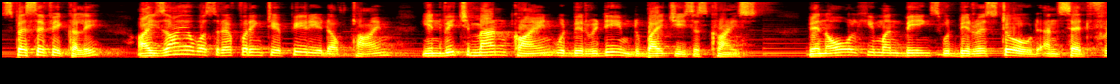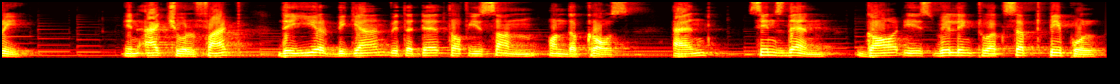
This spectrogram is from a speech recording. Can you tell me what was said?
Specifically, Isaiah was referring to a period of time in which mankind would be redeemed by Jesus Christ, when all human beings would be restored and set free. In actual fact, the year began with the death of his son on the cross, and since then, God is willing to accept people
